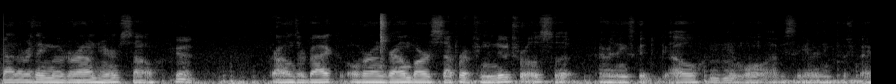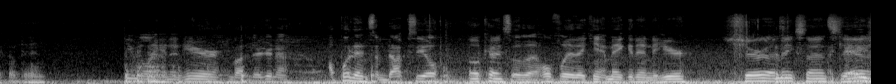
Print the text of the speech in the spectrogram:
Got everything moved around here, so Good. grounds are back over on ground bars separate from neutrals, so that everything's good to go. Mhm. And we'll obviously get everything pushed back up in. Keep laying in here, but they're gonna. I'll put in some duct seal Okay. so that hopefully they can't make it into here. Sure, that makes sense. Yeah.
